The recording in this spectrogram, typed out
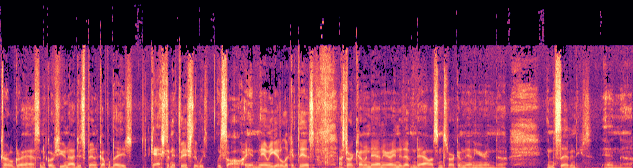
turtle grass. And of course, you and I just spent a couple days casting at fish that we we saw. And man, when you get a look at this, I started coming down here. I ended up in Dallas and started coming down here and uh, in the '70s and uh,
